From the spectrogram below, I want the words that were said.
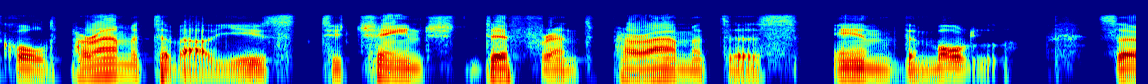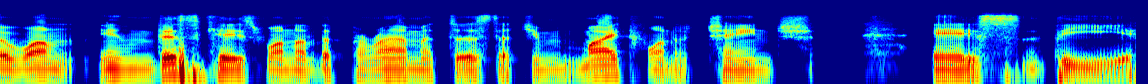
called parameter values to change different parameters in the model. So one in this case, one of the parameters that you might want to change is the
